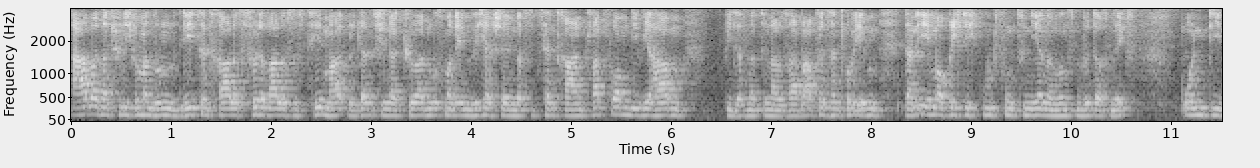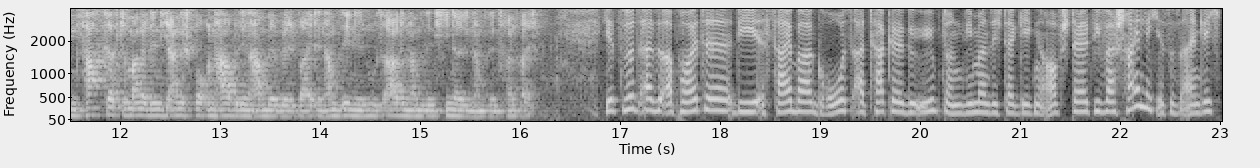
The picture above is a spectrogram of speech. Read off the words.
Aber natürlich, wenn man so ein dezentrales, föderales System hat mit ganz vielen Akteuren, muss man eben sicherstellen, dass die zentralen Plattformen, die wir haben, wie das Nationale Cyberabwehrzentrum eben, dann eben auch richtig gut funktionieren, ansonsten wird das nichts. Und den Fachkräftemangel, den ich angesprochen habe, den haben wir weltweit. Den haben sie in den USA, den haben sie in China, den haben sie in Frankreich. Jetzt wird also ab heute die Cyber-Großattacke geübt und wie man sich dagegen aufstellt. Wie wahrscheinlich ist es eigentlich,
